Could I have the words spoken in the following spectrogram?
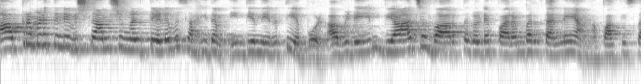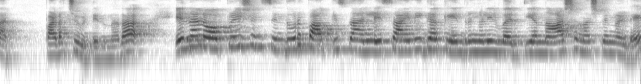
ആക്രമണത്തിന്റെ വിശദാംശങ്ങൾ തെളിവ് സഹിതം ഇന്ത്യ നിരത്തിയപ്പോൾ അവിടെയും വ്യാജ വാർത്തകളുടെ പരമ്പര തന്നെയാണ് പാകിസ്ഥാൻ. പടച്ചുവിട്ടിരുന്നത്. എന്നാൽ ഓപ്പറേഷൻ സിന്ദൂർ പാകിസ്ഥാനിലെ സൈനിക കേന്ദ്രങ്ങളിൽ വരുത്തിയ നാശനഷ്ടങ്ങളുടെ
